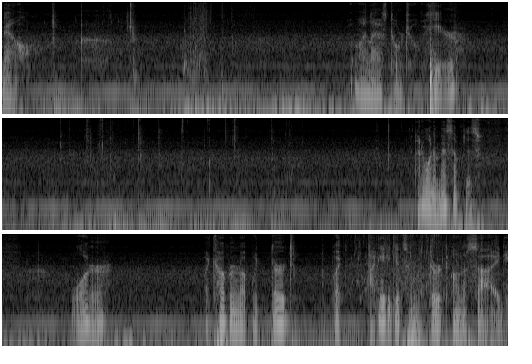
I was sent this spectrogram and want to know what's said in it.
Now, put my last torch over here. I don't want to mess up this water by covering it up with dirt, but I need to get some dirt on the side.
